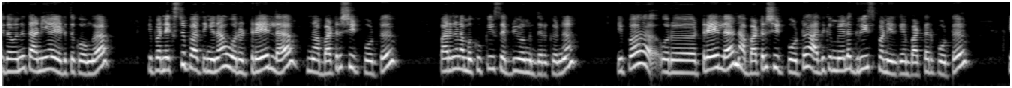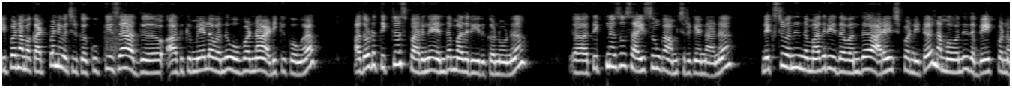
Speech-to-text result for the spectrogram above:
இதை வந்து தனியாக எடுத்துக்கோங்க. இப்போ நெக்ஸ்ட்டு பார்த்தீங்கன்னா ஒரு ட்ரேயில் நான் பட்டர் ஷீட் போட்டு பாருங்கள் நம்ம குக்கீஸ் எப்படி வந்துருக்குன்னு. இப்போ ஒரு ட்ரேயில் நான் பட்டர் ஷீட் போட்டு அதுக்கு மேலே க்ரீஸ் பண்ணியிருக்கேன் பட்டர் போட்டு. இப்போ நம்ம கட் பண்ணி வச்சுருக்க குக்கீஸை அது அதுக்கு மேலே வந்து ஒவ்வொன்றா அடிக்கிக்கோங்க. அதோட திக்னஸ் பாருங்கள் எந்த மாதிரி இருக்கணும்னு. திக்னஸும் சைஸும் காமிச்சிருக்கேன் நான். நெக்ஸ்ட் வந்து இந்த மாதிரி இதை வந்து அரேஞ்ச் பண்ணிவிட்டு நம்ம வந்து இதை பேக் பண்ண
